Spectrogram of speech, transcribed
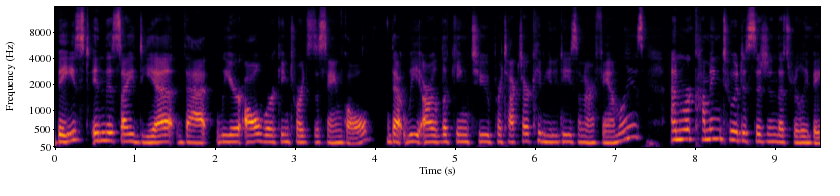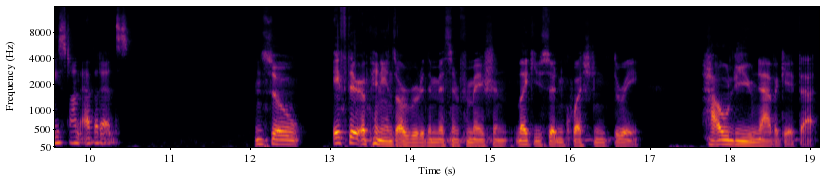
based in this idea that we are all working towards the same goal, that we are looking to protect our communities and our families, and we're coming to a decision that's really based on evidence. And so, if their opinions are rooted in misinformation, like you said in question three, how do you navigate that?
